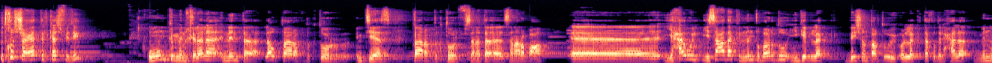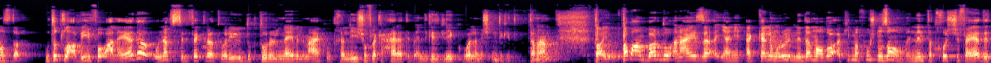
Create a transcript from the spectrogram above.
بتخش عيادة الكشف دي وممكن من خلالها إن أنت لو تعرف دكتور امتياز تعرف دكتور في سنه سنة رابعة يحاول يساعدك إن أنت برضو يجيب لك patient على طول يقول لك تاخد الحالة من مصدرها وتطلع بيه فوق على العيادة ونفس الفكرة توريه للدكتور النايب اللي معاك وتخليه يشوف لك الحالة تبقى indicated ليك ولا مش indicated تمام؟ طيب طبعا برضو أنا عايز يعني أتكلم وأقول إن ده الموضوع أكيد ما فيهوش نظام إن أنت تخش في عيادة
